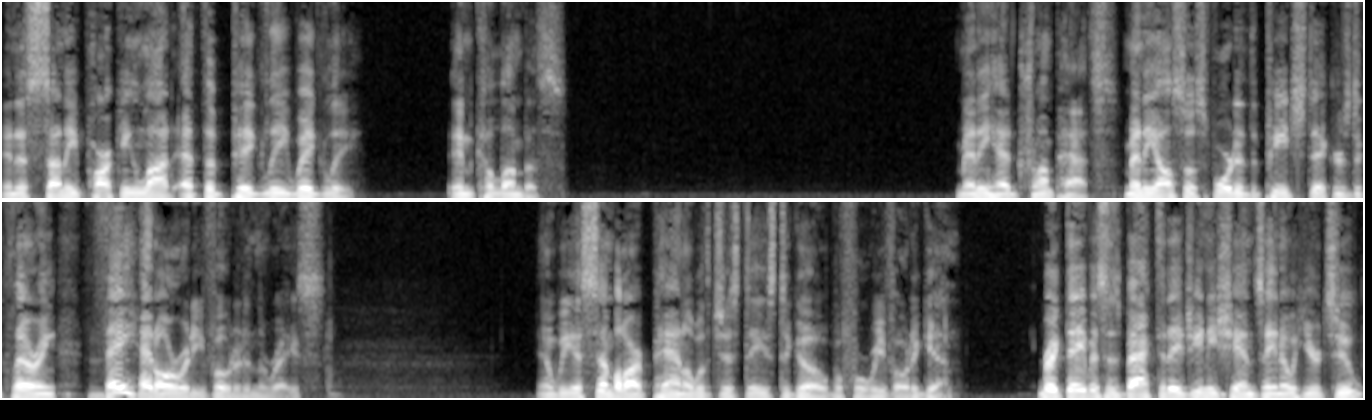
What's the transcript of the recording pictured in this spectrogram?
in a sunny parking lot at the Piggly Wiggly in Columbus. Many had Trump hats. Many also sported the peach stickers declaring they had already voted in the race. And we assemble our panel with just days to go before we vote again. Rick Davis is back today. Jeannie Zaino here too.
